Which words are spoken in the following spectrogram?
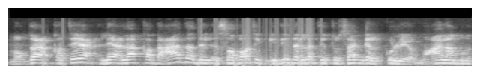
موضوع القطيع له علاقة بعدد الإصابات الجديدة التي تسجل كل يوم. وعلى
